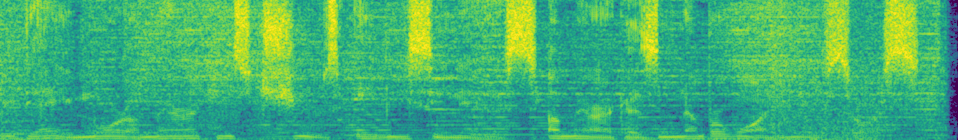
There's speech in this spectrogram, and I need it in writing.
Every day, more Americans choose ABC News, America's number one news source.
